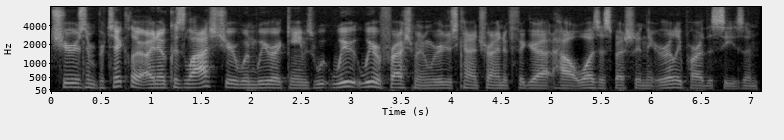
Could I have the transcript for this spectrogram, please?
cheers in particular. I know because last year when we were at games, we, we, we were freshmen. We were just kind of trying to figure out how it was, especially in the early part of the season.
